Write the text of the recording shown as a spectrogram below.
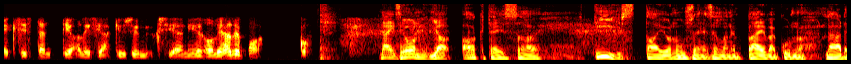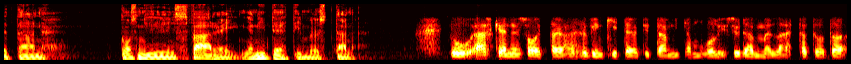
eksistentiaalisia kysymyksiä, niin olihan se pakko. Näin se on. Ja akteissa tiistai on usein sellainen päivä, kun lähdetään kosmisiin sfääreihin. Ja niin tehtiin myös tänään. Juu, äskeinen soittaja hyvin kiteytti tämän, mitä mulla oli sydämellä, että tuota,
